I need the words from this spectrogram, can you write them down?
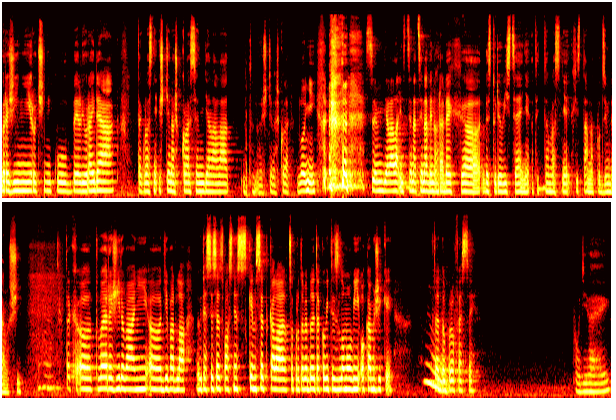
v režijní ročníku byl Juraj Deák, tak vlastně ještě na škole jsem dělala no ještě na škole, v loni, jsem dělala inscenaci na Vinohradech uh, ve studiové scéně a teď tam vlastně chystám na podzim další. Mhm. Tak uh, tvoje režírování divadla, kde jsi se vlastně s kým setkala, co pro tebe byly takový ty zlomový okamžiky? V této hmm. profesi? Podívej.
